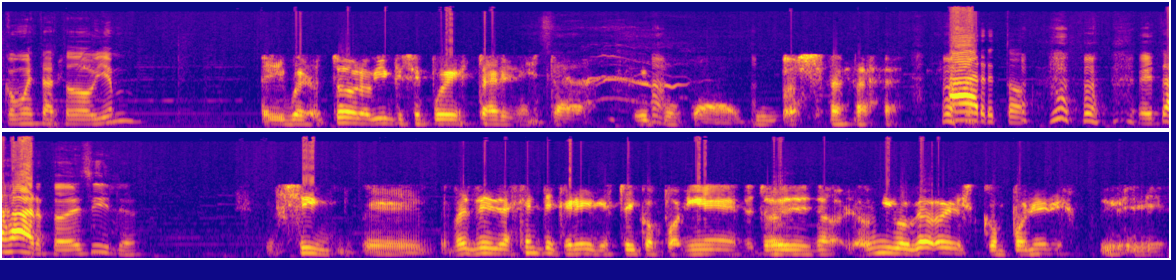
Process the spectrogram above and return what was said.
¿Cómo estás? ¿Todo bien? Y bueno, todo lo bien que se puede estar en esta época harto. Estás harto, decilo. Sí, eh, aparte la gente cree que estoy componiendo, todo, no, lo único que hago es componer eh,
